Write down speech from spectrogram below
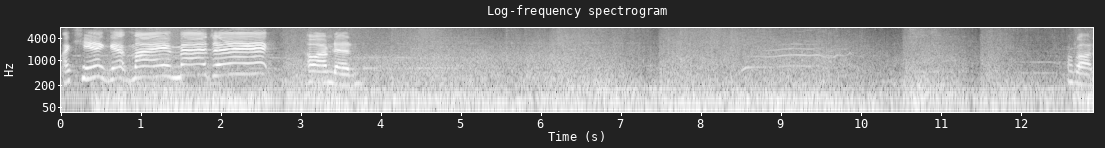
I can't get my magic! Oh, I'm dead. Oh god.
